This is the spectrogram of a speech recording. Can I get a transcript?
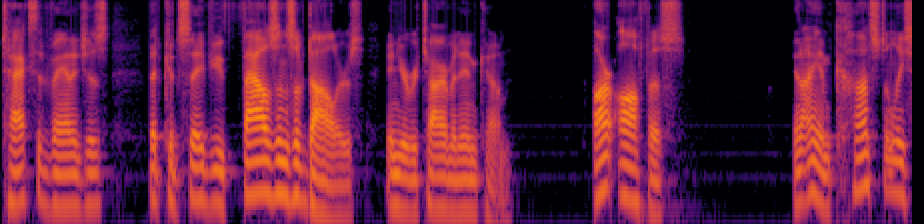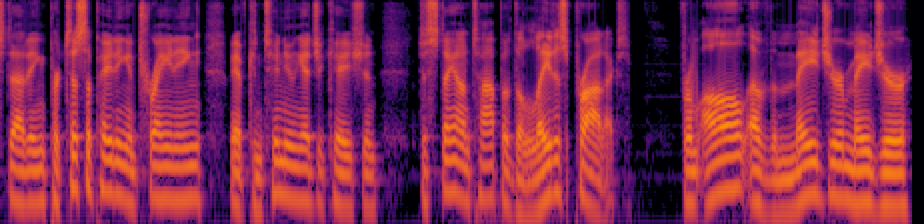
tax advantages that could save you thousands of dollars in your retirement income. Our office and I am constantly studying, participating in training. We have continuing education to stay on top of the latest products from all of the major, major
